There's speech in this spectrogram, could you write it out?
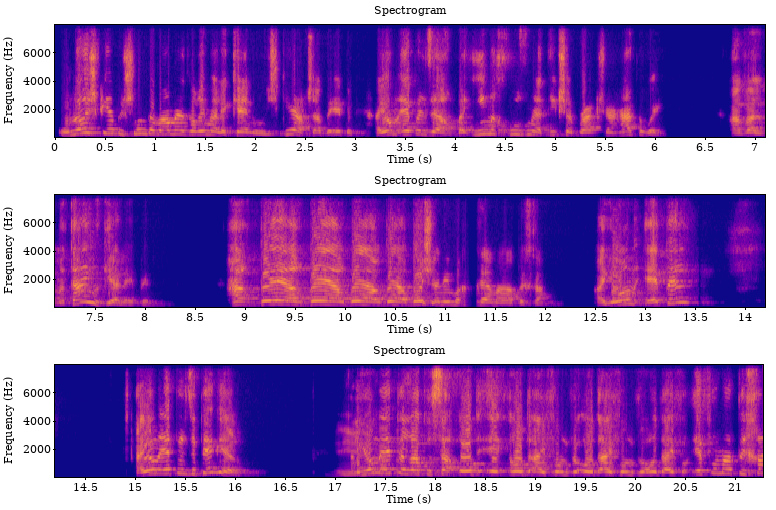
הוא לא השקיע בשום דבר מהדברים האלה, כן הוא השקיע עכשיו באפל, היום אפל זה 40 אחוז מהתיק של ברקשר האטווי, אבל מתי הוא הגיע לאפל? הרבה הרבה הרבה הרבה הרבה שנים אחרי המהפכה. היום אפל, היום אפל זה פגר, היום אפל רק עושה עוד, עוד אייפון ועוד אייפון ועוד אייפון, איפה המהפכה?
